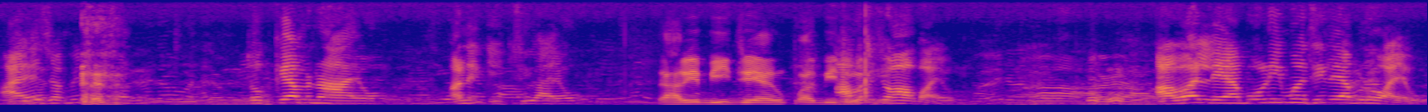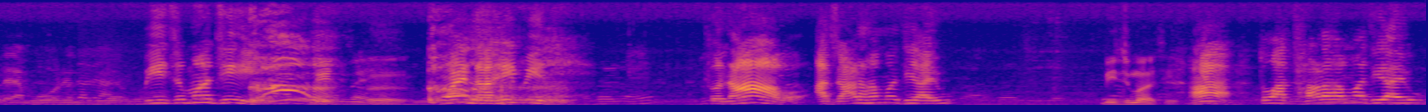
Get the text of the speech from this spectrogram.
આ એ જમીન છે તો કેમ ના આવ્યો અને ઈથી આવ્યો હારું બીજ જે આવ્યું, પણ જવાબ આવ્યો આવા લેબોડીમાંથી લેબડો આવ્યો બીજમાંથી. કોઈ નહીં બીજ. તો ના આવો. આ ઝાડહામાંથી આવ્યું? બીજમાંથી. હા. તો આ થળહામાંથી આવ્યું?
